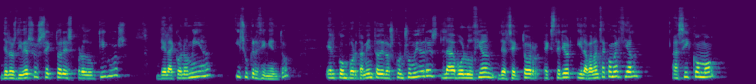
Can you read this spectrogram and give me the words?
de los diversos sectores productivos de la economía y su crecimiento, el comportamiento de los consumidores, la evolución del sector exterior y la balanza comercial, así como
